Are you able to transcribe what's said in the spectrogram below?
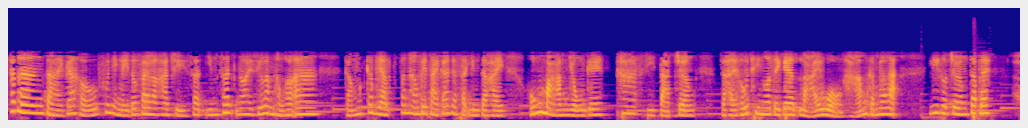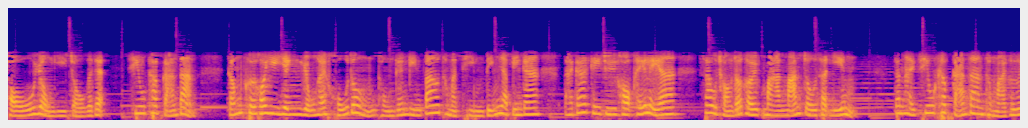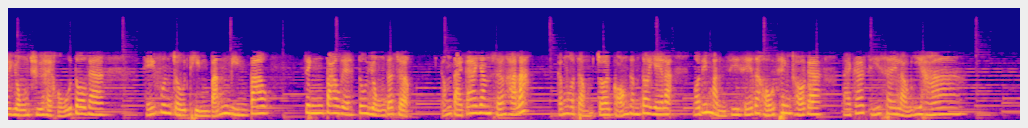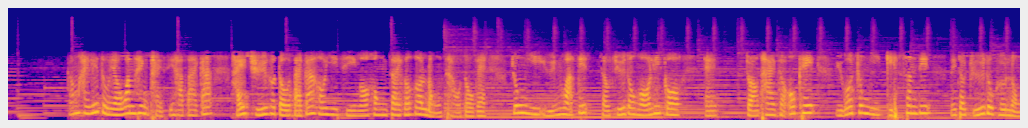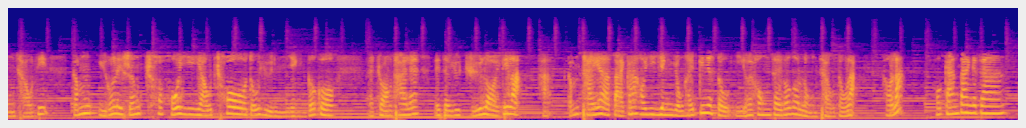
聽聽大家好，歡迎嚟到快樂下廚實驗室，我係小林同學啊。咁今日分享俾大家嘅實驗就係好万用嘅卡士達醬，就係好似我哋嘅奶黃餡咁樣啦。呢個醬汁呢，好容易做嘅啫，超級簡單。咁佢可以應用喺好多唔同嘅麵包同埋甜點入邊噶。大家記住學起嚟啊，收藏咗佢，慢慢做實驗。真係超級簡單，同埋佢嘅用處係好多噶。喜歡做甜品、麵包、蒸包嘅都用得着。咁大家欣賞下啦。咁我就唔再講咁多嘢啦。我啲文字寫得好清楚噶，大家仔細留意下。咁喺呢度有温馨提示下大家，喺煮嗰度，大家可以自我控制嗰個濃稠度嘅。中意軟滑啲就煮到我呢、這個。狀態就 OK，如果中意結身啲，你就煮到佢濃稠啲。咁如果你想搓可以有搓到圓形嗰個誒狀態呢，你就要煮耐啲啦吓。咁睇下大家可以應用喺邊一度而去控制嗰個濃稠度啦。好啦，好簡單嘅咋〜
